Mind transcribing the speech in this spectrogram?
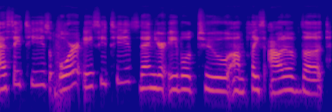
SATs or ACTs, then you're able to um, place out of the t-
